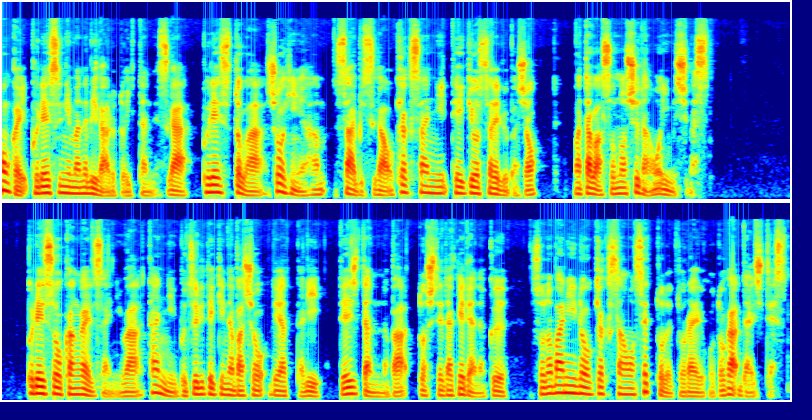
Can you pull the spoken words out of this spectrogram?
今回プレイスに学びがあると言ったんですが、プレイスとは商品やサービスがお客さんに提供される場所、またはその手段を意味します。プレイスを考える際には、単に物理的な場所であったり、デジタルな場としてだけではなく、その場にいるお客さんをセットで捉えることが大事です。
